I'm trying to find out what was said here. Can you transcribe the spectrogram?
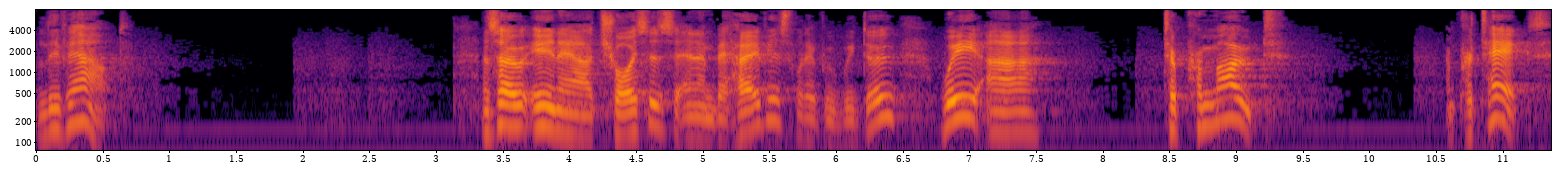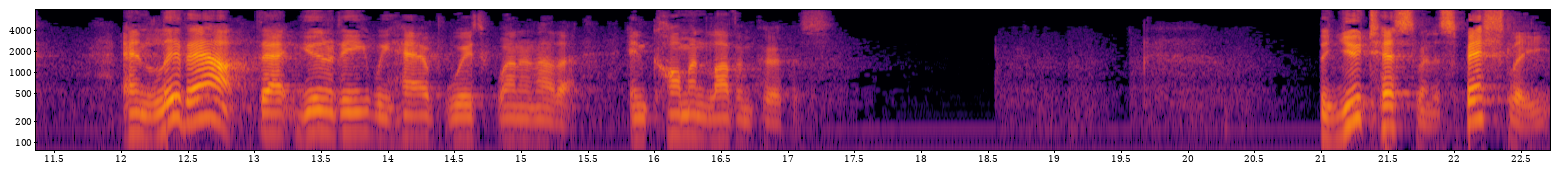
live out. And so, in our choices and in behaviours, whatever we do, we are to promote and protect and live out that unity we have with one another in common love and purpose. The New Testament, especially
